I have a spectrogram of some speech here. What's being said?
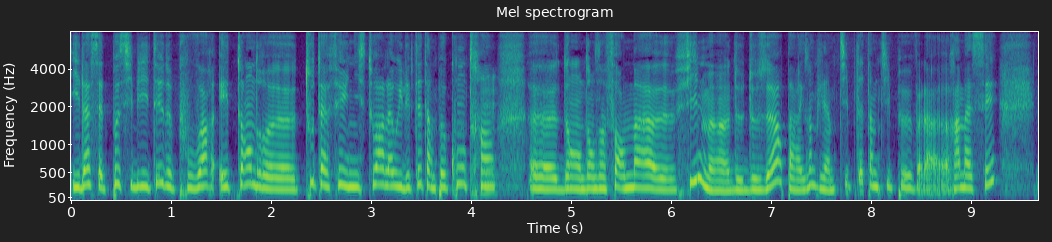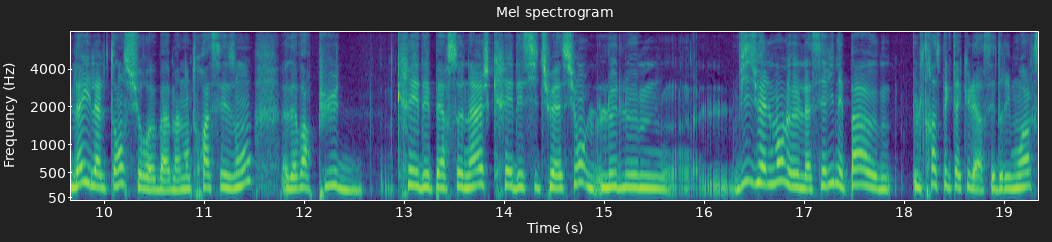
il a cette possibilité de pouvoir étendre tout à fait une histoire là où il est peut-être un peu contraint dans, dans un format film de deux heures, par exemple, il est un petit, peut-être un petit peu, voilà, Là, il a le temps sur euh, bah, maintenant trois saisons euh, d'avoir pu créer des personnages, créer des situations. Le, le- le- visuellement, le- la série n'est pas euh, ultra spectaculaire. C'est DreamWorks,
